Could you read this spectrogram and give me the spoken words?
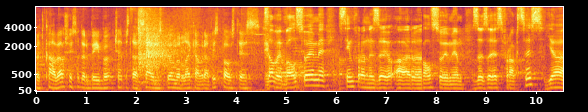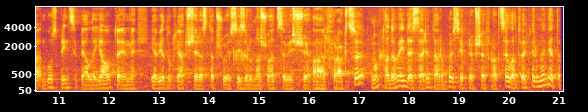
Bet kā vēl šī sadarbība 14. saimas pilnvaru laikā varētu izpausties? Savi balsojumi sinhronizēju ar balsojumiem ZZS frakcijas. Ja būs principiāli jautājumi, ja viedokļi atšķiras, tad šo es izrunāšu atsevišķi ar frakciju. Nu, tādā veidā es arī darbojos iepriekšējā frakcijā Latvijā pirmā vieta.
